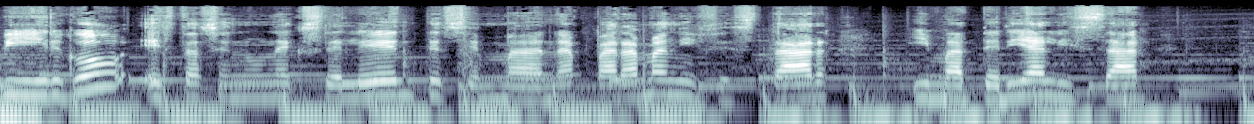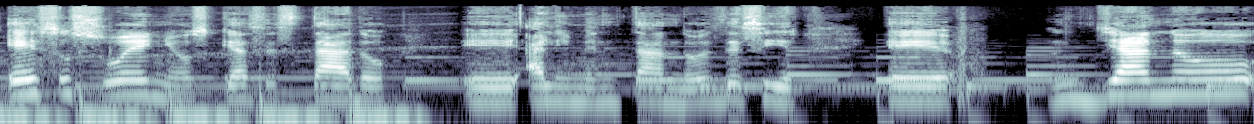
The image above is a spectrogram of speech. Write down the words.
Virgo, estás en una excelente semana para manifestar y materializar esos sueños que has estado eh, alimentando. Es decir, eh, ya no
